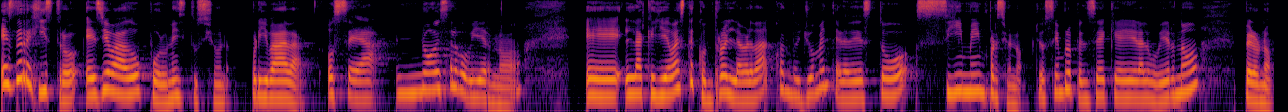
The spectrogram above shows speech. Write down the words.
Este registro es llevado por una institución privada, o sea, no es el gobierno eh, la que lleva este control. La verdad, cuando yo me enteré de esto, sí me impresionó. Yo siempre pensé que era el gobierno, pero no,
